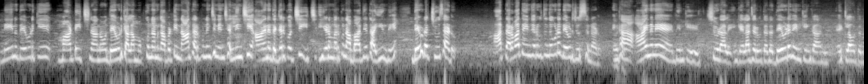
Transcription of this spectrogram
నేను దేవుడికి మాట ఇచ్చినాను దేవుడికి అలా మొక్కున్నాను కాబట్టి నా తరపు నుంచి నేను చెల్లించి ఆయన దగ్గరికి వచ్చి ఇచ్చి ఇవ్వడం వరకు నా బాధ్యత అయ్యింది. దేవుడు అది చూశాడు. ఆ తర్వాత ఏం జరుగుతుందో కూడా దేవుడు చూస్తున్నాడు. ఇంకా ఆయననే దీనికి చూడాలి. ఇంకా ఎలా జరుగుతుందో దేవుడే దీనికి ఇంకా ఎట్లా అవుతుందో.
